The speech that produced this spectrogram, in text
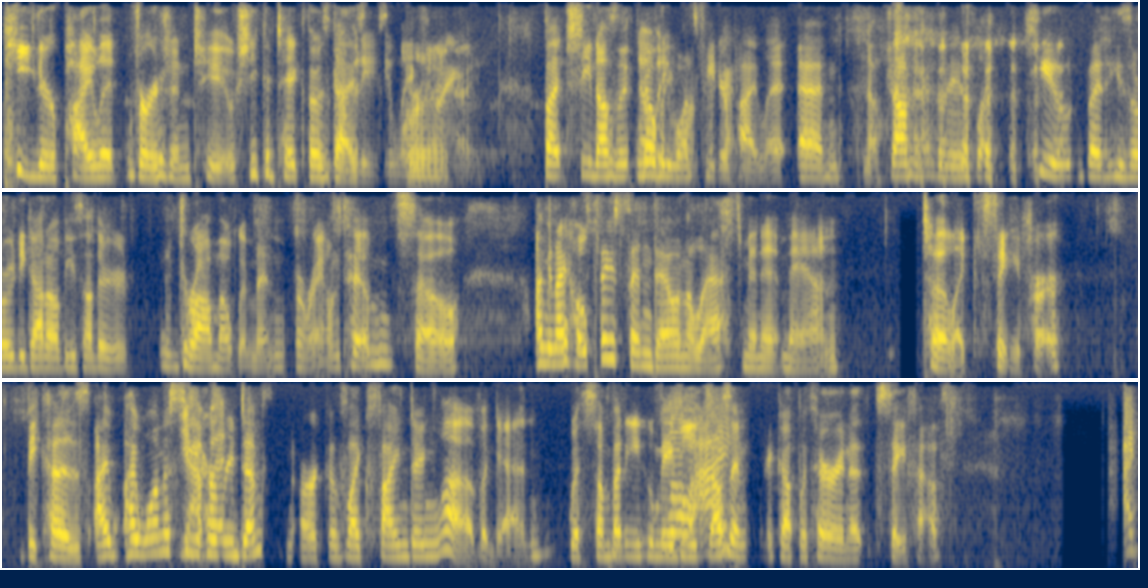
Peter Pilot version two, she could take those guys. Nobody Right. But she doesn't. Nobody, Nobody wants, wants Peter. Pilot, and No. John Henry is like cute, but he's already got all these other drama women around him. So, I mean, I hope they send down a last minute man to like save her because I I want to see Yeah, her but- redemption arc of like finding love again with somebody who maybe Well, I- doesn't break up with her in a safe house. I,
